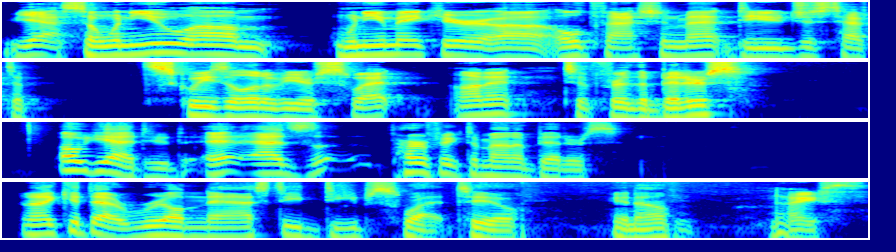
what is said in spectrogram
Yeah. So when you um when you make your uh, old fashioned Matt, do you just have to squeeze a little of your sweat on it to for the bitters? Oh yeah, dude. It adds perfect amount of bitters. And I get that real nasty deep sweat too, you know? Nice,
